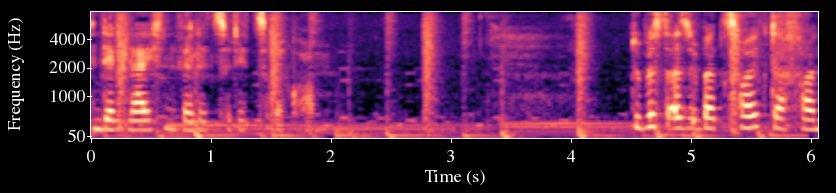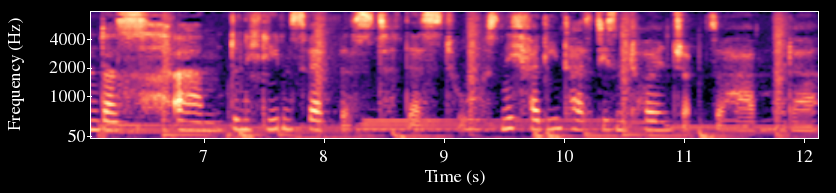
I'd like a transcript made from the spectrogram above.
in der gleichen Welle zu dir zurückkommen. Du bist also überzeugt davon, dass ähm, du nicht liebenswert bist, dass du es nicht verdient hast, diesen tollen Job zu haben oder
